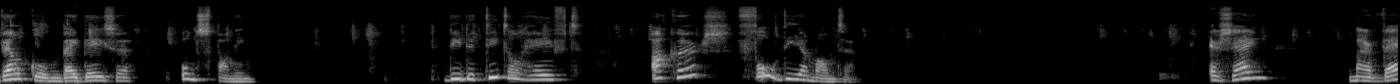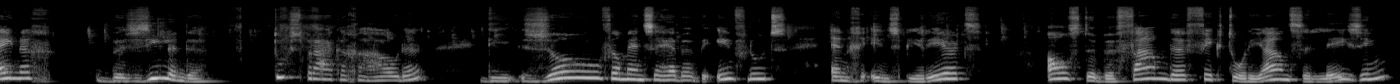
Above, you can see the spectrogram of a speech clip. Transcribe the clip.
Welkom bij deze ontspanning, die de titel heeft Akkers vol diamanten. Er zijn maar weinig bezielende toespraken gehouden die zoveel mensen hebben beïnvloed en geïnspireerd als de befaamde Victoriaanse lezing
